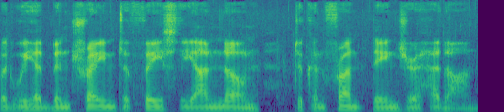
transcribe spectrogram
but we had been trained to face the unknown, to confront danger head-on.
